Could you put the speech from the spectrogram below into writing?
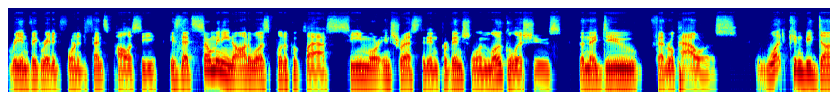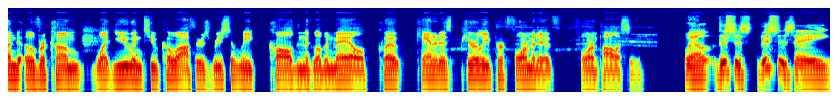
reinvigorated foreign defense policy is that so many in Ottawa's political class seem more interested in provincial and local issues than they do federal powers. What can be done to overcome what you and two co-authors recently called in the Globe and Mail, quote, Canada's purely performative foreign policy? Well, this is this is a,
